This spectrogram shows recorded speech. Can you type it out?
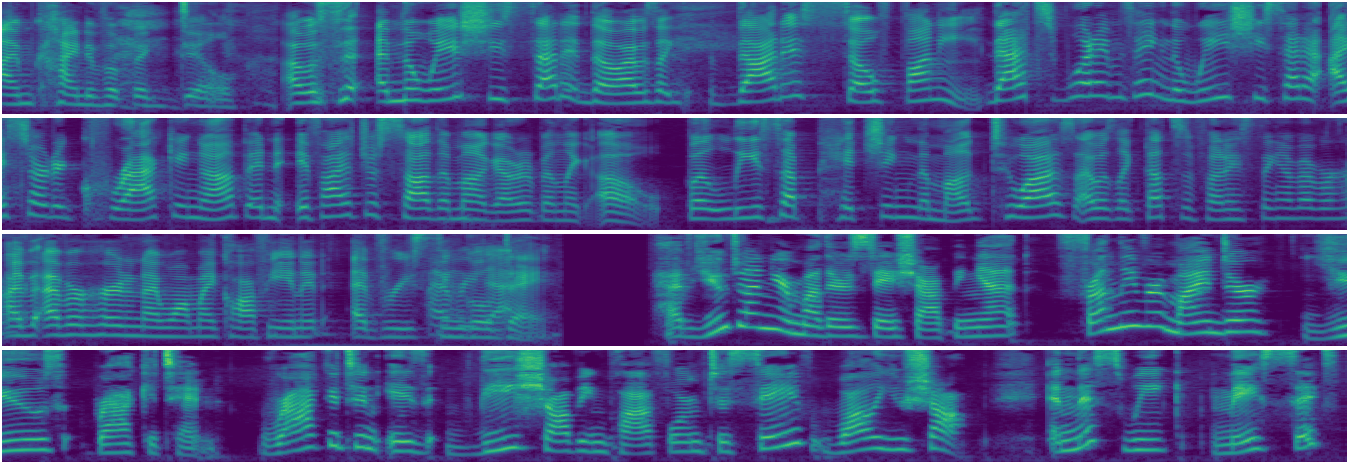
I'm kind of a big deal. I was, and the way she said it though, I was like, That is so funny. That's what I'm saying. The way she said it, I started cracking up. And if I just saw the mug, I would have been like, oh. But Lisa pitching the mug to us, I was like, that's the funniest thing I've ever heard. I've ever heard, and I want my coffee in it every single day. day. Have you done your Mother's Day shopping yet? Friendly reminder, use Rakuten. Rakuten is the shopping platform to save while you shop. And this week, May 6th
